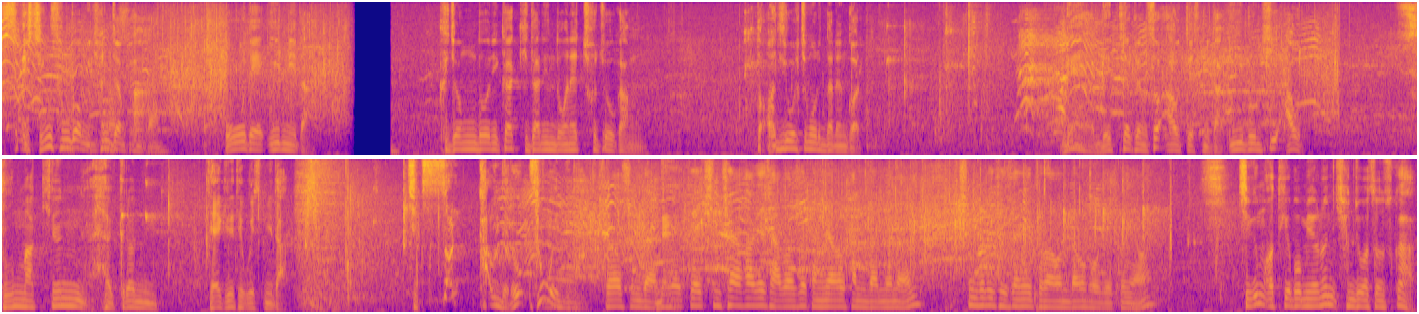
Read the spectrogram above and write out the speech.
스매싱 성공 현정화 5대 2입니다. 그 정도니까 기다린 동안의 초조감 또 어디로 올지 모른다는 것. 네, 네트에 걸면서 아웃됐습니다. 2분 히 아웃. 숨 막히는 그런 대결이 되고 있습니다. 직선 가운데로 성공입니다. 좋았습니다. 네. 이렇게 침착하게 잡아서 공략을 한다면은 충분히 기선이 돌아온다고 보겠군요. 지금 어떻게 보면은 현정화 선수가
